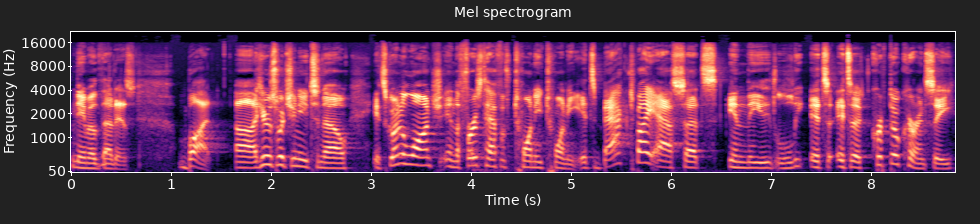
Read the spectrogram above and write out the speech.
name of that is. But uh, here's what you need to know: it's going to launch in the first half of 2020. It's backed by assets in the. It's it's a cryptocurrency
